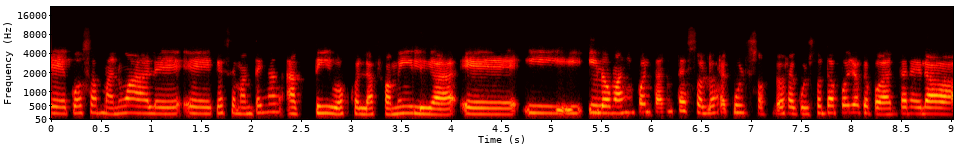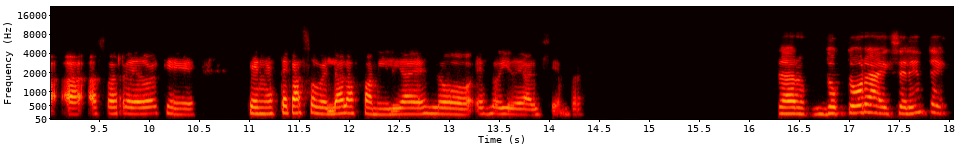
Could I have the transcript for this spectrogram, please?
eh, cosas manuales, eh, que se mantengan activos con la familia eh, y, y, lo más importante son los recursos, los recursos de apoyo que puedan tener a, a, su alrededor, que, que, en este caso, ¿verdad? La familia es lo, es lo ideal siempre. Claro, doctora, excelente.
